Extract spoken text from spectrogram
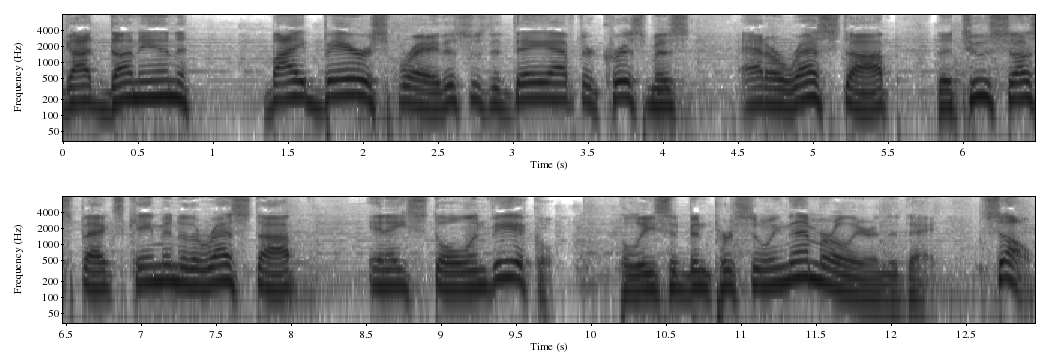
got done in by bear spray. This was the day after Christmas at a rest stop. The two suspects came into the rest stop in a stolen vehicle. Police had been pursuing them earlier in the day. So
